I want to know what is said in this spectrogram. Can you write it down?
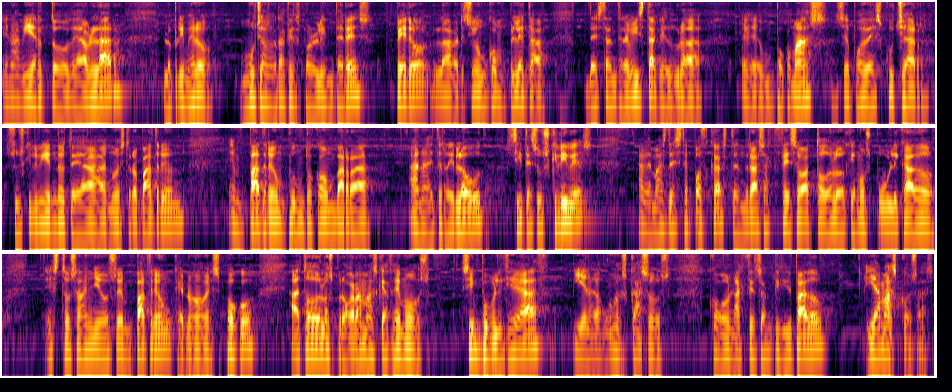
en abierto de hablar. Lo primero, Muchas gracias por el interés, pero la versión completa de esta entrevista, que dura eh, un poco más, se puede escuchar suscribiéndote a nuestro Patreon en patreon.com barra Reload. Si te suscribes, además de este podcast, tendrás acceso a todo lo que hemos publicado estos años en Patreon, que no es poco, a todos los programas que hacemos sin publicidad y en algunos casos con acceso anticipado y a más cosas.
